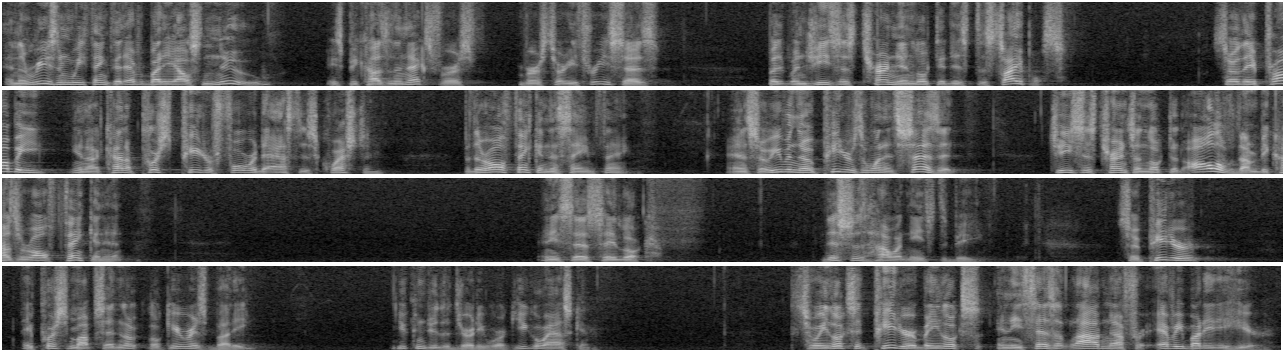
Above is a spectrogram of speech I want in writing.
And the reason we think that everybody else knew is because in the next verse, verse 33 says, But when Jesus turned and looked at his disciples, so they probably, you know, kind of pushed Peter forward to ask this question, but they're all thinking the same thing. And so even though Peter's the one that says it, Jesus turns and looked at all of them because they're all thinking it. And he says, Hey, look, this is how it needs to be. So Peter, they pushed him up, said, Look, look, you're his buddy. You can do the dirty work. You go ask him. So he looks at Peter, but he looks and he says it loud enough for everybody to hear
